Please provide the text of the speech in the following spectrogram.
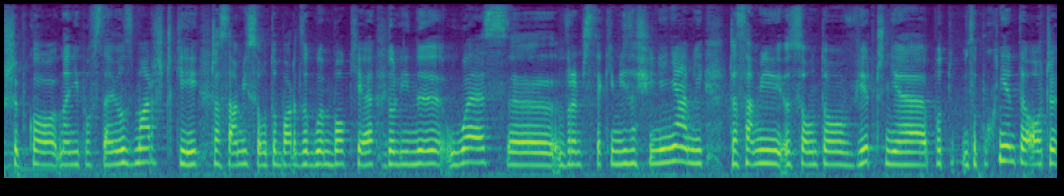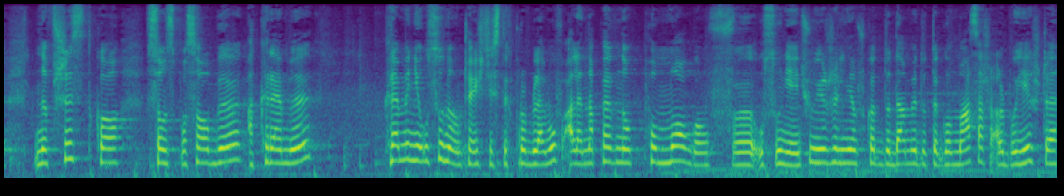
szybko na niej powstają zmarszczki. Czasami są to bardzo głębokie doliny łez, e, wręcz z takimi zasinieniami. Czasami są to wiecznie zapuchnięte oczy. Na wszystko są sposoby, a kremy Kremy nie usuną części z tych problemów, ale na pewno pomogą w e, usunięciu, jeżeli na przykład dodamy do tego masaż albo jeszcze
